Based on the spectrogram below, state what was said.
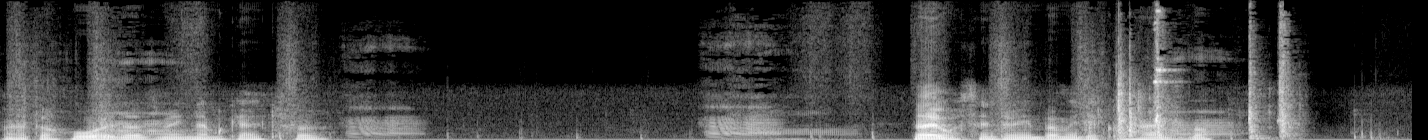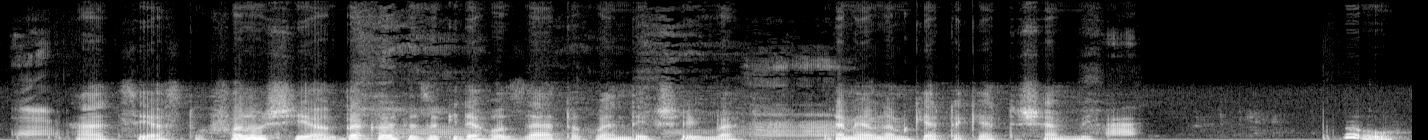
Hát a hold az még nem kelt föl. Na jó, szerintem én bemegyek a házba. Hát, sziasztok falusiak, beköltözök ide hozzátok vendégségbe. Remélem nem kértek érte semmit. Ó,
